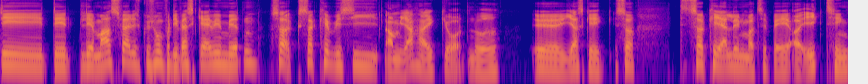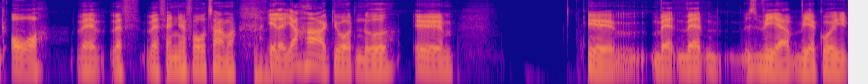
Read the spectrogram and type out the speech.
det, det bliver en meget svær diskussion, fordi hvad skal vi med den? Så, så kan vi sige, at jeg har ikke gjort noget. Øh, jeg skal ikke, så, så kan jeg læne mig tilbage og ikke tænke over, hvad, hvad, hvad fanden jeg foretager mig. Mhm. Mm-hmm. Eller jeg har gjort noget. Øh, øh, hvad, hvad, vil, jeg, vil jeg gå i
